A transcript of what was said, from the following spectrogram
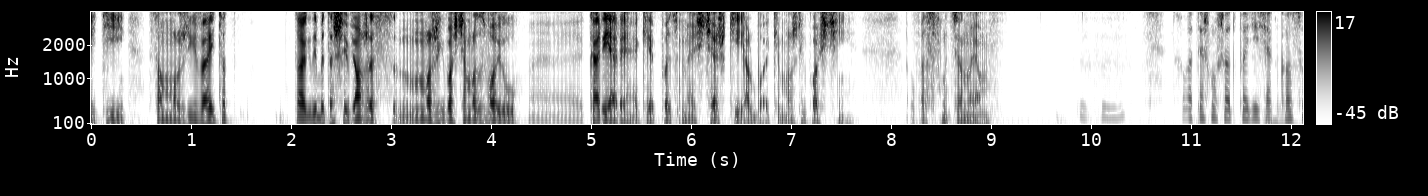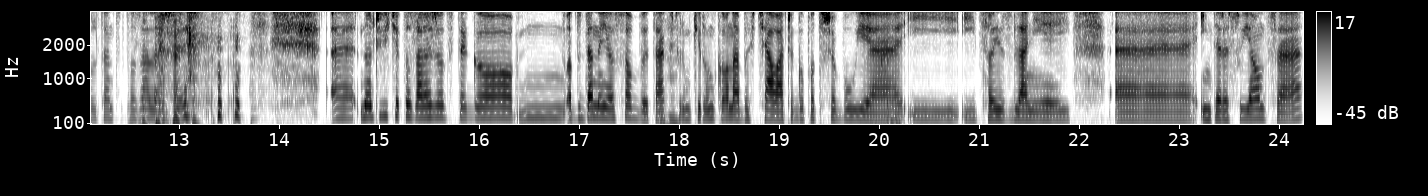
IT są możliwe? I to, to jak gdyby też się wiąże z możliwością rozwoju kariery, jakie powiedzmy ścieżki albo jakie możliwości u Was funkcjonują? Chyba też muszę odpowiedzieć, jak konsultant to zależy. E, no oczywiście to zależy od tego, mm, od danej osoby, tak, mhm. w którym kierunku ona by chciała, czego potrzebuje okay. i, i co jest dla niej e, interesujące,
